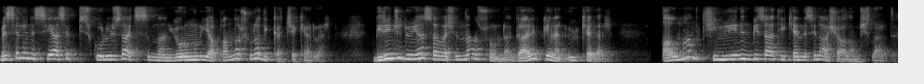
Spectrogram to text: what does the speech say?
meselenin siyaset psikolojisi açısından yorumunu yapanlar şuna dikkat çekerler. Birinci Dünya Savaşı'ndan sonra galip gelen ülkeler Alman kimliğinin bizatihi kendisini aşağılamışlardı.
